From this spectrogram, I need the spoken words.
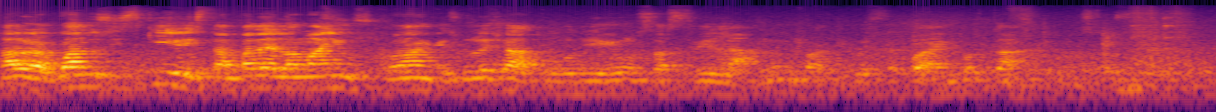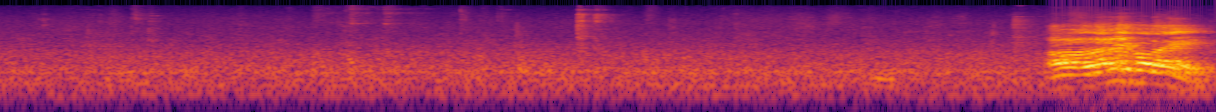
Allora quando si scrive in stampatello maiuscolo anche sulle chat vuol dire che uno sta strillando infatti questa qua è importante. Allora la regola è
